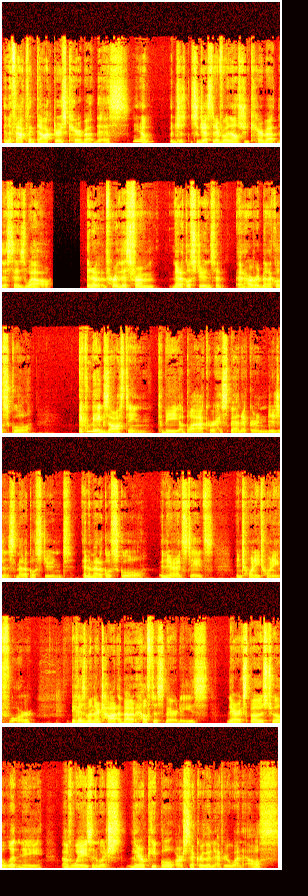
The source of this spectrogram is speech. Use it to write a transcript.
And the fact that doctors care about this, you know, would just suggest that everyone else should care about this as well. And I've heard this from medical students at, at Harvard Medical School it can be exhausting to be a black or Hispanic or indigenous medical student in a medical school in the United States in 2024 because when they're taught about health disparities, they're exposed to a litany of ways in which their people are sicker than everyone else.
